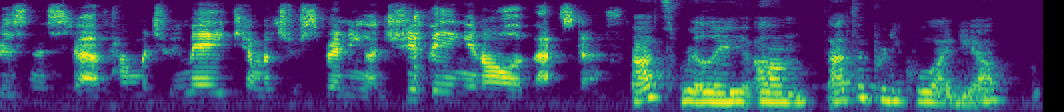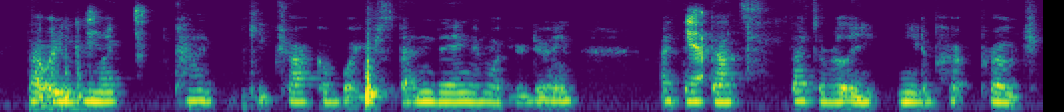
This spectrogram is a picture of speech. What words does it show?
business stuff, how much we make, how much we're spending on shipping, and all of that stuff. That's really um that's a pretty cool idea. That way you can like kind of keep track of what you're spending and what you're doing. I think Yeah. that's that's a really neat ap- approach.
